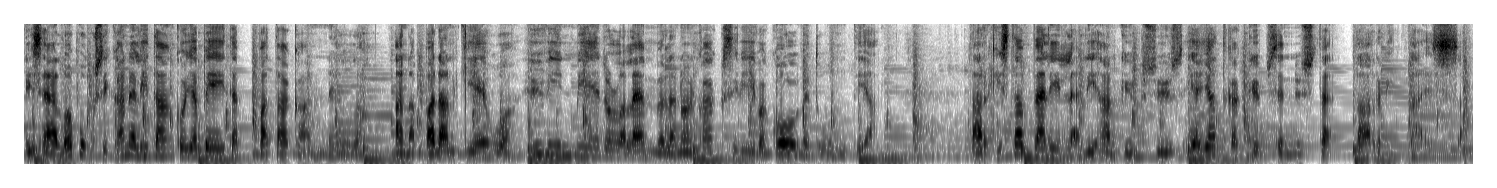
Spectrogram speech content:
Lisää lopuksi kanelitanko ja peitä patakannella. Anna padan kiehua hyvin miedolla lämmöllä noin 2-3 tuntia. Tarkista välillä lihan kypsyys ja jatka kypsennystä tarvittaessa.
